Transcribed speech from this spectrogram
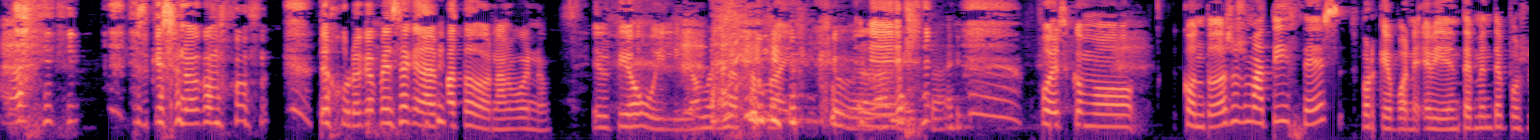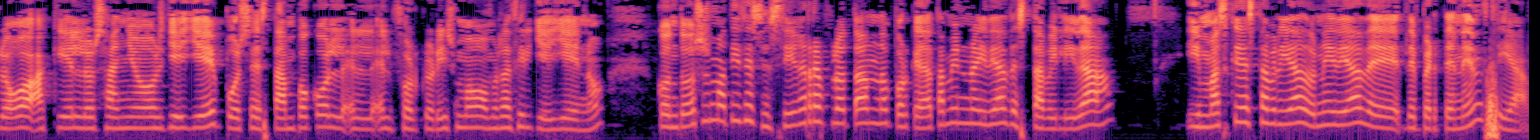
es que sonó como, te juro que pensé que era el pato Donald, bueno, el tío Willy, vamos a dejarlo ahí. eh. Pues como con todos sus matices, porque bueno, evidentemente pues luego aquí en los años Yeye pues está un poco el, el- el folclorismo, vamos a decir Yeye, ¿no? Con todos sus matices se sigue reflotando porque da también una idea de estabilidad y más que de estabilidad, una idea de, de pertenencia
